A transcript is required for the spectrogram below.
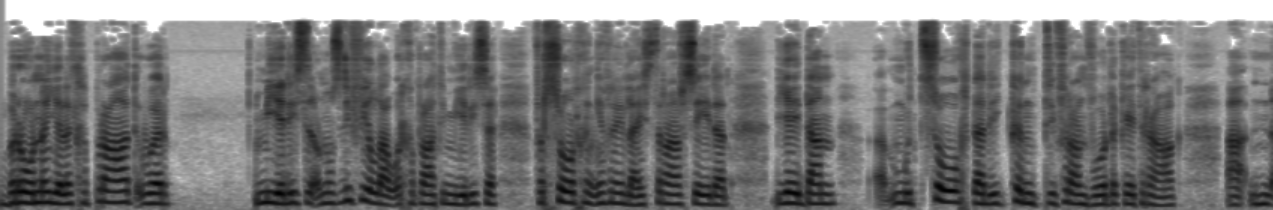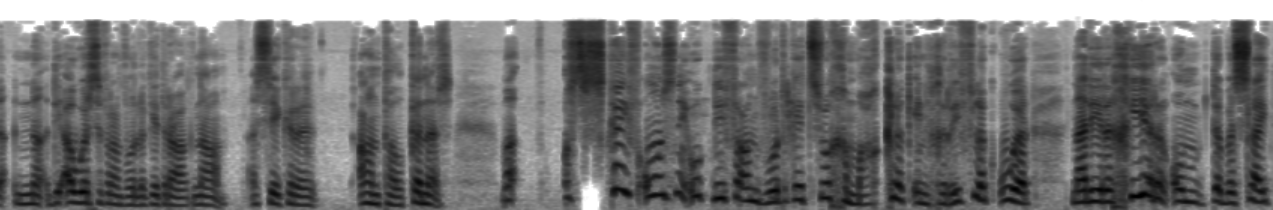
bronne, jy het gepraat oor mediese ons het nie veel daaroor gepraat die mediese versorging. Een van die luisteraars sê dat jy dan uh, moet sorg dat die kind die verantwoordelikheid raak, uh, na, na, die ouers se verantwoordelikheid raak na 'n sekere aantal kinders. Maar skuif ons nie ook die verantwoordelikheid so gemaklik en gerieflik oor na die regering om te besluit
